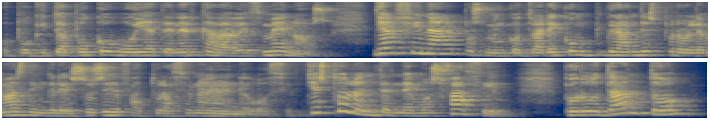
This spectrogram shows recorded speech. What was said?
o poquito a poco voy a tener cada vez menos. Y al final, pues me encontraré con grandes problemas de ingresos y de facturación en el negocio. Y esto lo entendemos fácil. Por lo tanto,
